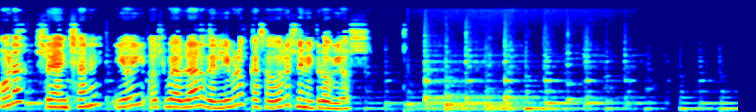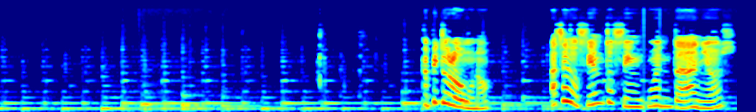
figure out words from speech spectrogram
Hola, soy Anchane y hoy os voy a hablar del libro Cazadores de microbios. Capítulo 1 Hace 250 años,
